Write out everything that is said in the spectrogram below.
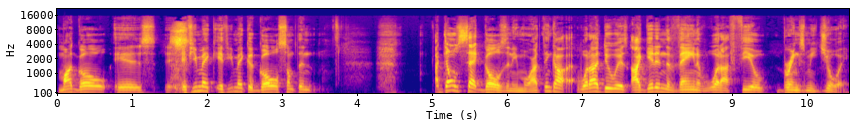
my goal is. If you make if you make a goal something I don't set goals anymore. I think I, what I do is I get in the vein of what I feel brings me joy.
